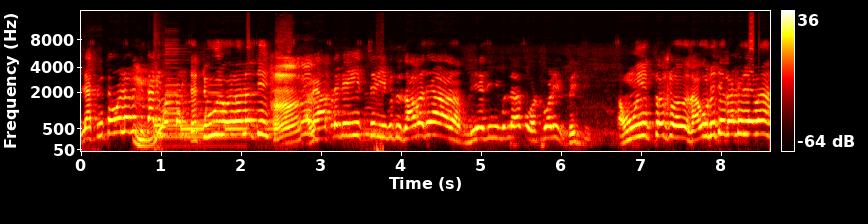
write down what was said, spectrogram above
લે, તું તો ઓલો નથી તારી બક્કર. તે તું ઓલો નથી હવે આપણે બે ઈ જ છે એ બધું જવા દે આ બે દિન બદલે આખું અઠવાડિયું થઈ ગયું હું ઈ જ કહું છું હવે જાવું નથી ગાડી લેવા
